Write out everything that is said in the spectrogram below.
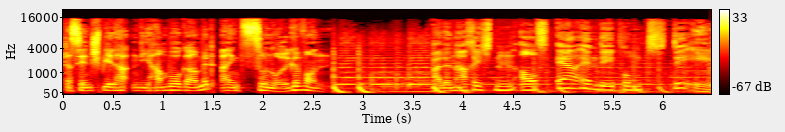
Das Hinspiel hatten die Hamburger mit 1 zu 0 gewonnen. Alle Nachrichten auf rnd.de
